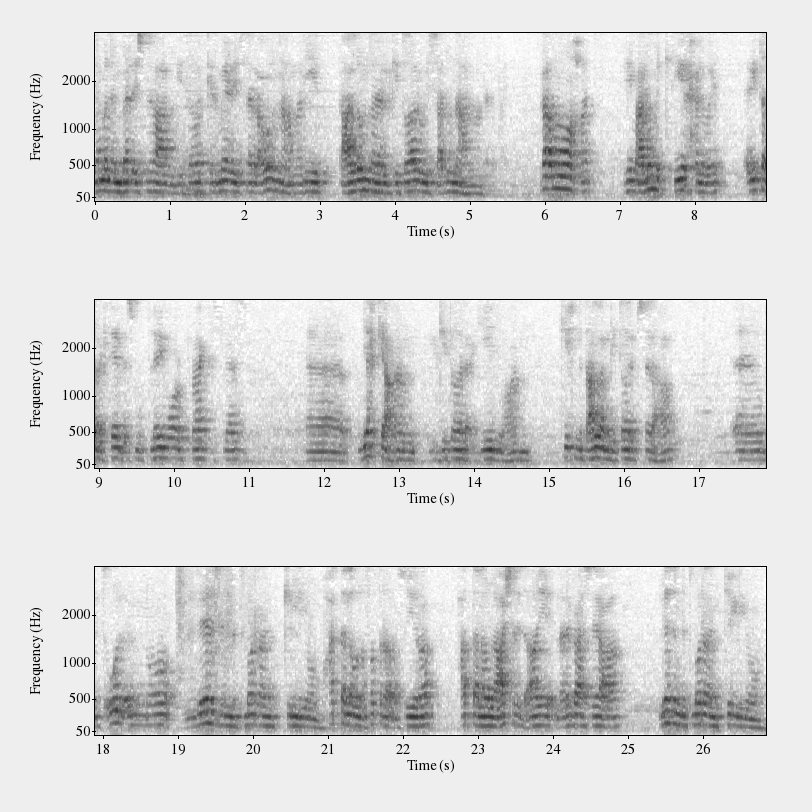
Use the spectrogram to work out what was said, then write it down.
لما نبلش نلعب الجيتار كرمال يسرعوا لنا عملية تعلمنا للجيتار ويساعدونا على البعيد. رقم واحد هي معلومة كتير حلوة. قريتها بكتاب اسمه More Practice Less. آه بيحكي عن الجيتار أكيد وعن كيف نتعلم جيتار بسرعة. آه وبتقول إنه لازم نتمرن كل يوم حتى لو لفترة قصيرة حتى لو لعشر دقايق لربع ساعة لازم نتمرن كل يوم.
